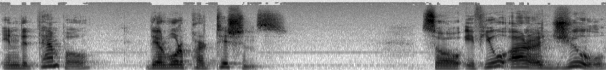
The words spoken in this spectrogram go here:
in the temple there were partitions so if you are a Jew,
